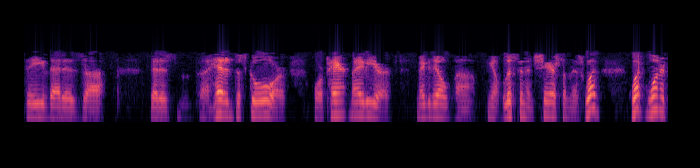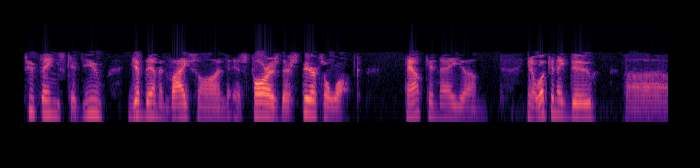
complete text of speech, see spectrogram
Steve, that is, uh, that is uh, headed to school or, or parent maybe, or maybe they'll, uh, you know, listen and share some of this. What, what one or two things could you give them advice on as far as their spiritual walk? How can they, um, you know, what can they do? Uh,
